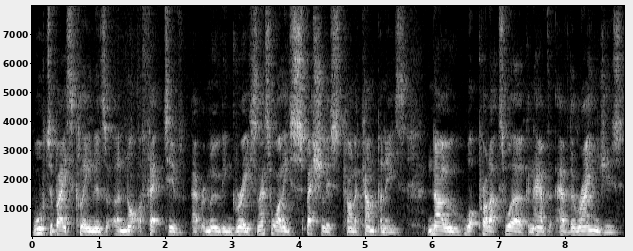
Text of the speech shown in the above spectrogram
water-based cleaners are not effective at removing grease. And that's why these specialist kind of companies know what products work and have, have the ranges.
